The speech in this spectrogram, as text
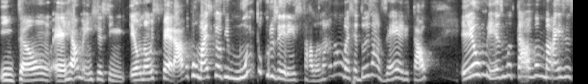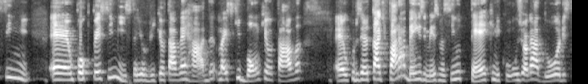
Então, é, realmente, assim, eu não esperava, por mais que eu vi muito cruzeirense falando, ah, não, vai ser 2 a 0 e tal, eu mesmo estava mais, assim, é, um pouco pessimista, e eu vi que eu estava errada, mas que bom que eu estava, é, o Cruzeiro está de parabéns, mesmo assim, o técnico, os jogadores.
